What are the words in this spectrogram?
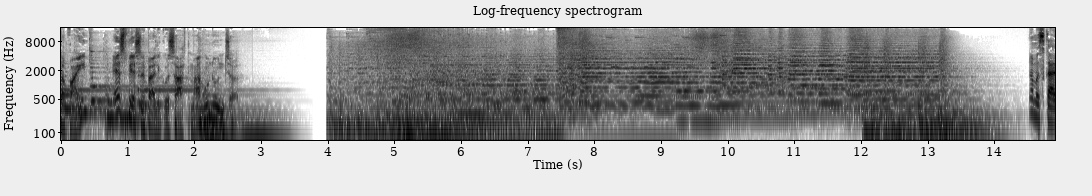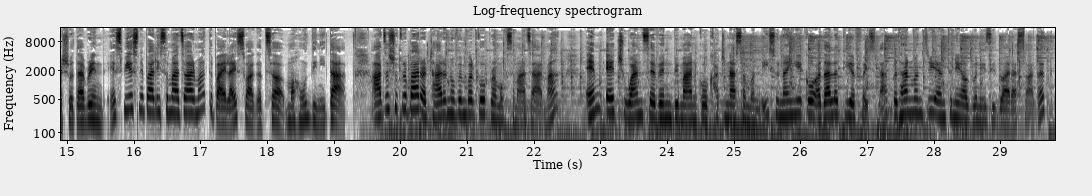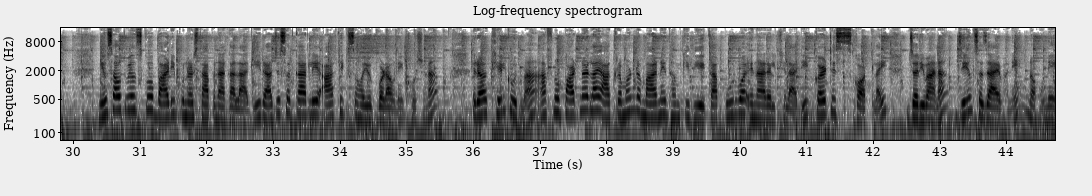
तपाईँ एसपिएस नेपालीको साथमा हुनुहुन्छ। नमस्कार श्रोतावृन्द एसपीएस नेपाली समाचारमा तपाईँलाई स्वागत छ। म हुँ दिनिता। आज शुक्रबार अठार नोभेम्बरको प्रमुख समाचारमा एमएच वान सेभेन विमानको घटना सम्बन्धी सुनाइएको अदालतीय फैसला प्रधानमन्त्री एन्थनी अल्बोनिजीद्वारा स्वागत। न्यू साउथ वेल्सको बाढ़ी पुनर्स्थापनाका लागि राज्य सरकारले आर्थिक सहयोग बढ़ाउने घोषणा र खेलकुदमा आफ्नो पार्टनरलाई आक्रमण र मार्ने धम्की दिएका पूर्व एनआरएल खेलाडी कर्टिस स्कटलाई जरिवाना जेल सजाय भने नहुने।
